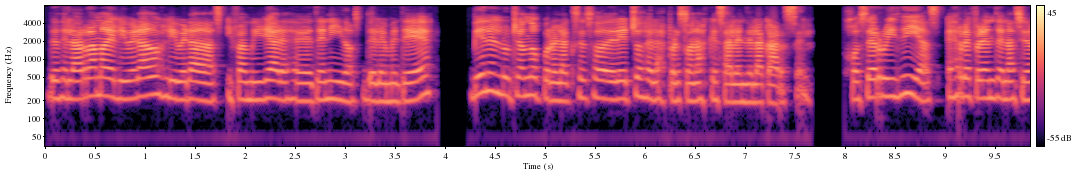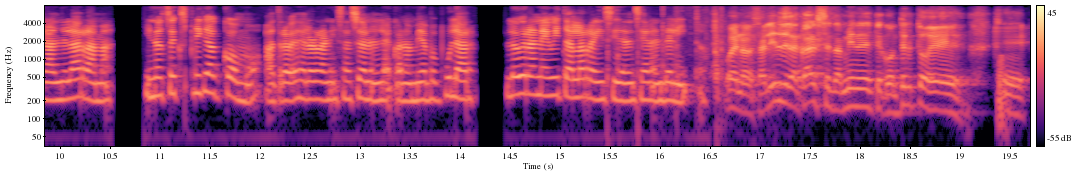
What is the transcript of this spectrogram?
Desde la rama de liberados, liberadas y familiares de detenidos del MTE, vienen luchando por el acceso a derechos de las personas que salen de la cárcel. José Ruiz Díaz es referente nacional de la rama y nos explica cómo, a través de la organización en la economía popular, logran evitar la reincidencia en el delito. Bueno, salir de la cárcel también en este contexto es, eh,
